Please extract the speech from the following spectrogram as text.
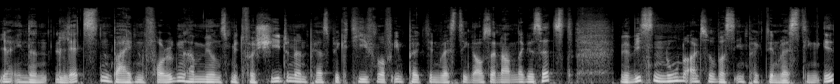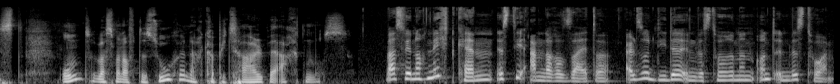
Ja, in den letzten beiden Folgen haben wir uns mit verschiedenen Perspektiven auf Impact Investing auseinandergesetzt. Wir wissen nun also, was Impact Investing ist und was man auf der Suche nach Kapital beachten muss. Was wir noch nicht kennen, ist die andere Seite, also die der Investorinnen und Investoren.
